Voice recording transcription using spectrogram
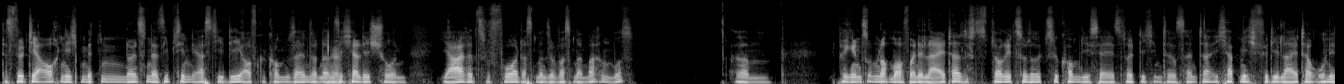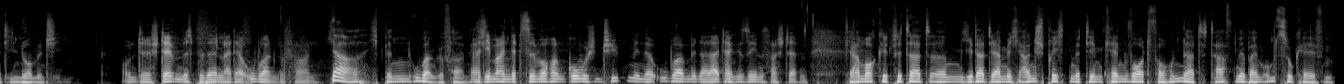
Das wird ja auch nicht mitten 1917 erst die Idee aufgekommen sein, sondern ja. sicherlich schon Jahre zuvor, dass man sowas mal machen muss. Ähm, übrigens, um nochmal auf meine Leiter-Story zurückzukommen, die ist ja jetzt deutlich interessanter. Ich habe mich für die Leiter ohne die Norm entschieden. Und äh, Steffen ist bisher leider U-Bahn gefahren. Ja, ich bin U-Bahn gefahren. Er hat jemand letzte Woche einen komischen Typen in der U-Bahn mit einer Leiter gesehen, das war Steffen. Wir haben auch getwittert, ähm, jeder, der mich anspricht mit dem Kennwort verhundert, darf mir beim Umzug helfen.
